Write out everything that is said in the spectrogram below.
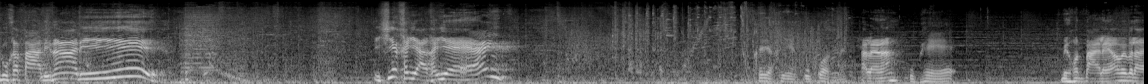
ดูคาตาลีน่าดีไอ้เหี้ยขยะขยง ขยักขยันกูก่อนไหมอะไรนะ กูแพ้ มีคนตายแล้วไม่เป็นไร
